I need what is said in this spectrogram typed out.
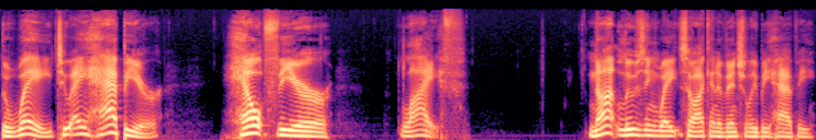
the way to a happier, healthier life. Not losing weight so I can eventually be happy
